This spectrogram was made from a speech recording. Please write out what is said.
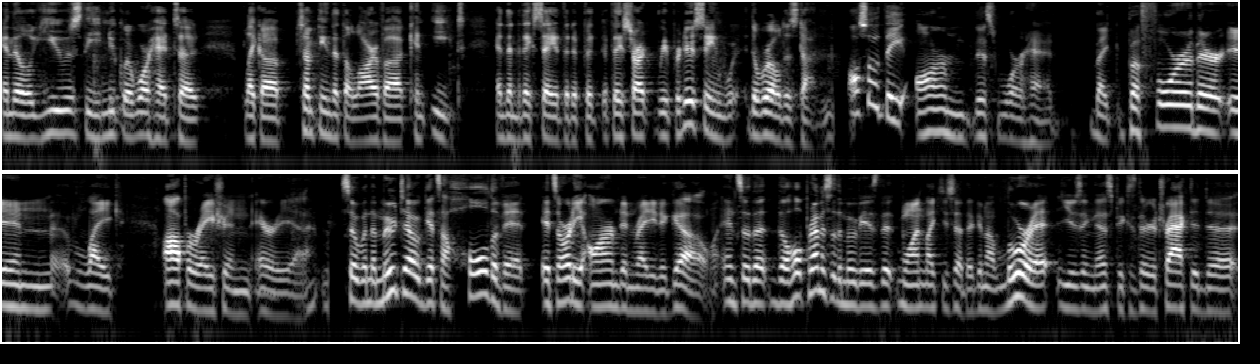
and they'll use the nuclear warhead to like a something that the larva can eat. And then they say that if it, if they start reproducing, the world is done. Also, they arm this warhead like before they're in like operation area. So when the Muto gets a hold of it, it's already armed and ready to go. And so the the whole premise of the movie is that one, like you said, they're going to lure it using this because they're attracted to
